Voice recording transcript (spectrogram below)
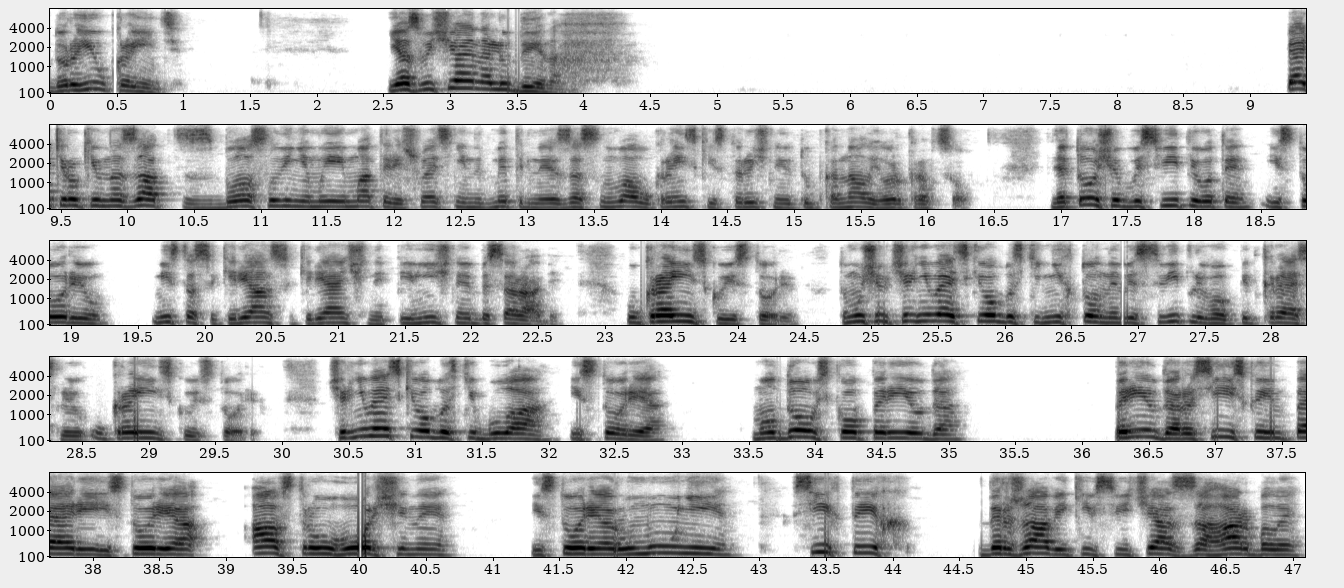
дорогі українці, я звичайна людина. П'ять років назад, з благословіння моєї матері Швецької Дмитрівни, я заснував український історичний ютуб канал Ігор Кравцов для того, щоб висвітлювати історію міста Сокірян, Сокірянщини, Північної Бесарабії, українську історію. Тому що в Чернівецькій області ніхто не висвітлював, підкреслюю, українську історію. В Чернівецькій області була історія молдовського періоду, періоду Російської імперії, історія Австро-Угорщини, історія Румунії, всіх тих держав, які в свій час загарбали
